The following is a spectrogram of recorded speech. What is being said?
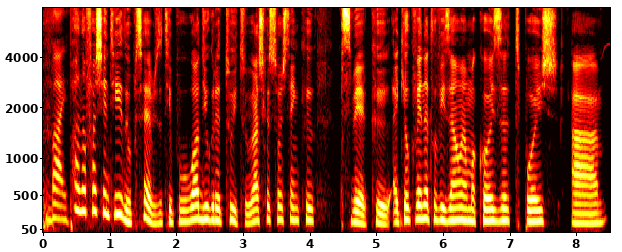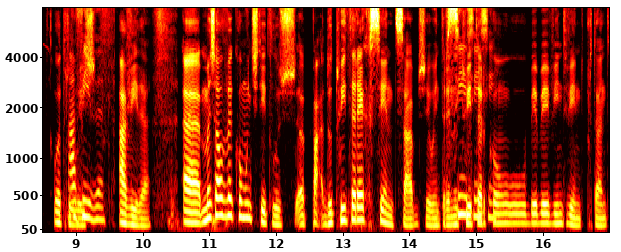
Ver. Bye. Pá, não faz sentido, percebes? Do tipo, o ódio gratuito. Eu acho que as pessoas têm que perceber que aquilo que vê na televisão é uma coisa, depois há outro À Luís. vida. À vida. Ah, mas já levei com muitos títulos. Ah, pá, do Twitter é recente, sabes? Eu entrei no Sim, sim, Twitter sim. com o BB 2020, portanto.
